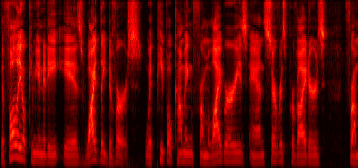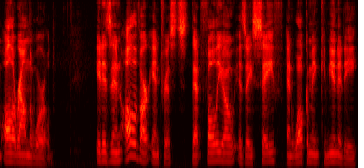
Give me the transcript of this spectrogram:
The folio community is widely diverse, with people coming from libraries and service providers from all around the world. It is in all of our interests that Folio is a safe and welcoming community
